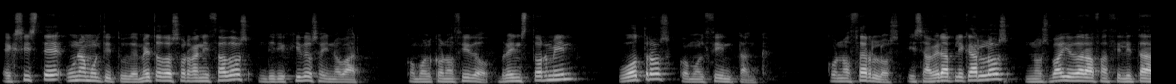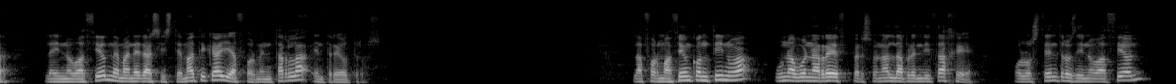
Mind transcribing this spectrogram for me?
Existe una multitud de métodos organizados dirigidos a innovar, como el conocido brainstorming u otros como el think tank. Conocerlos y saber aplicarlos nos va a ayudar a facilitar la innovación de manera sistemática y a fomentarla, entre otros. La formación continua, una buena red personal de aprendizaje o los centros de innovación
